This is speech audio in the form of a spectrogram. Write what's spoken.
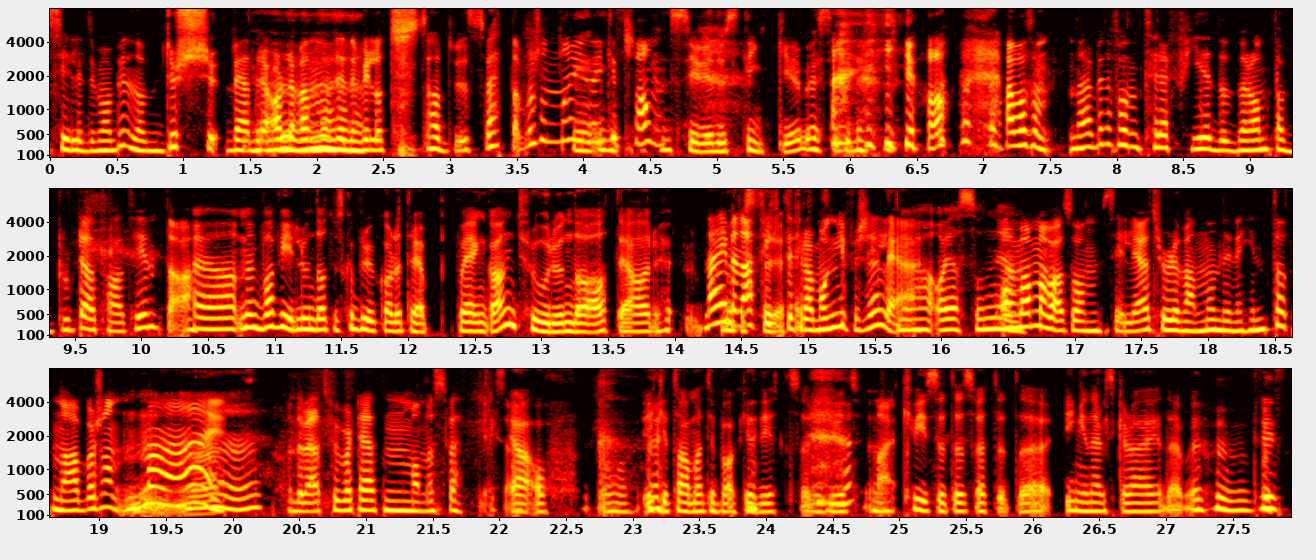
Silje, du må begynne å dusje bedre. Alle vennene dine vil at du, svetter. du er. Jeg var sånn, nei, det er ikke sant. Silje, du stinker. Ja. Jeg var sånn, Når jeg begynner å få sånn tre-fire deodoranter, burde jeg ta et hint, da. Ja, men hva vil hun da at du skal bruke alle tre på en gang? Tror hun da at det har Nei, men jeg fikk det fra mange forskjellige. Ja, å ja, sånn. Og mamma var sånn Silje, jeg tror det er vennene dine hinta til noe. Jeg bare sånn, nei. Men du vet, puberteten, man er svett, liksom. Ja, åh, åh, ikke ta meg tilbake dit. Herregud. Kvisete, svettete, ingen elsker deg. Det er bare Trist.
